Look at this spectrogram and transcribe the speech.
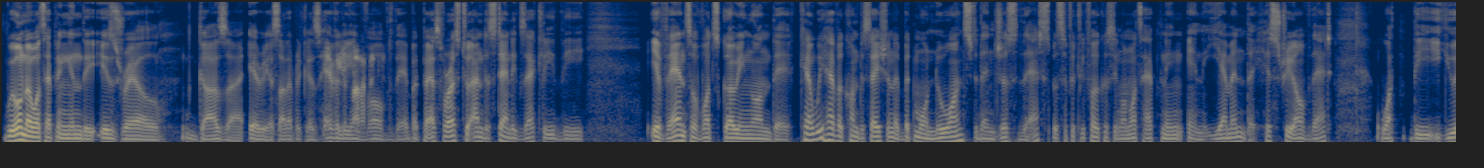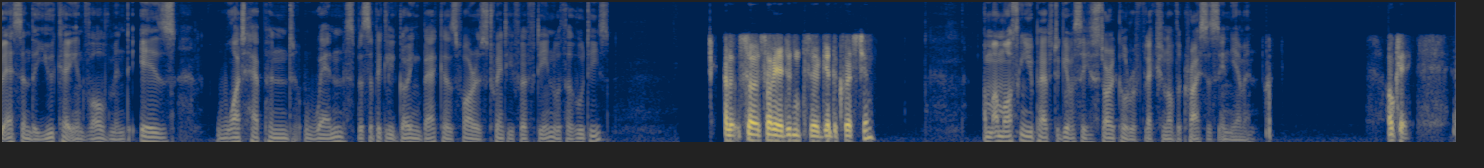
We all know what's happening in the Israel Gaza area. South Africa is heavily involved there. But perhaps for us to understand exactly the events of what's going on there, can we have a conversation a bit more nuanced than just that, specifically focusing on what's happening in Yemen, the history of that, what the US and the UK involvement is, what happened when, specifically going back as far as 2015 with the Houthis? Hello. So sorry, I didn't uh, get the question. I'm, I'm asking you perhaps to give us a historical reflection of the crisis in Yemen. Okay.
